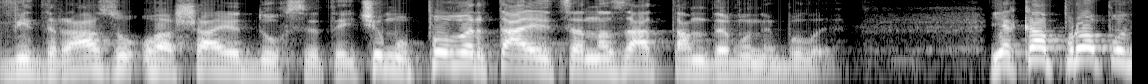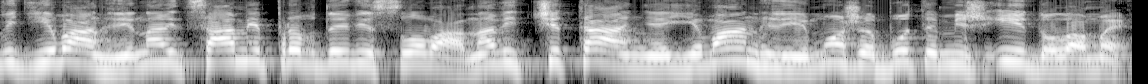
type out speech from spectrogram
відразу угашають Дух Святий. Чому повертаються назад там, де вони були? Яка проповідь Євангелії, навіть самі правдиві слова, навіть читання Євангелії може бути між ідолами.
